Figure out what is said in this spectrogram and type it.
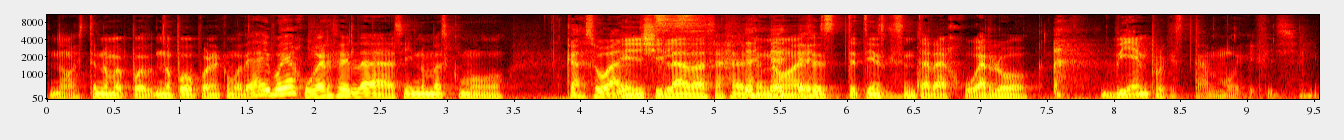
no, este no me puedo, no puedo poner como de, ay, voy a jugársela así, nomás como casual. Enchiladas, ajá. No, a veces te tienes que sentar a jugarlo bien porque está muy difícil.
